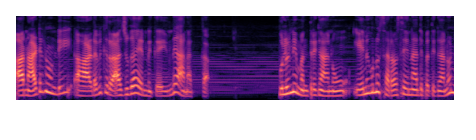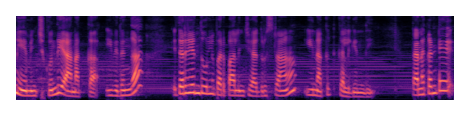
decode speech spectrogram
ఆనాటి నుండి ఆ అడవికి రాజుగా ఎన్నికైంది ఆ నక్క. పులిని మంత్రిగాను ఏనుగును సర్వసేనాధిపతిగాను నియమించుకుంది ఆ నక్క. ఈ విధంగా ఇతర జంతువుల్ని పరిపాలించే అదృష్టం ఈ నక్కకి కలిగింది. తనకంటే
